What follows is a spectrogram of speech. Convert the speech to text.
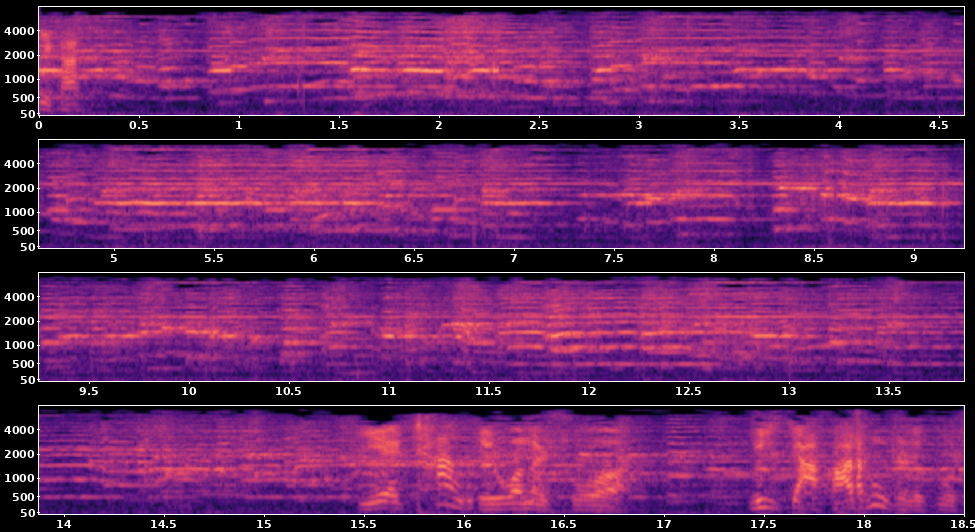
你看。也常给我们说李家华同志的故事，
